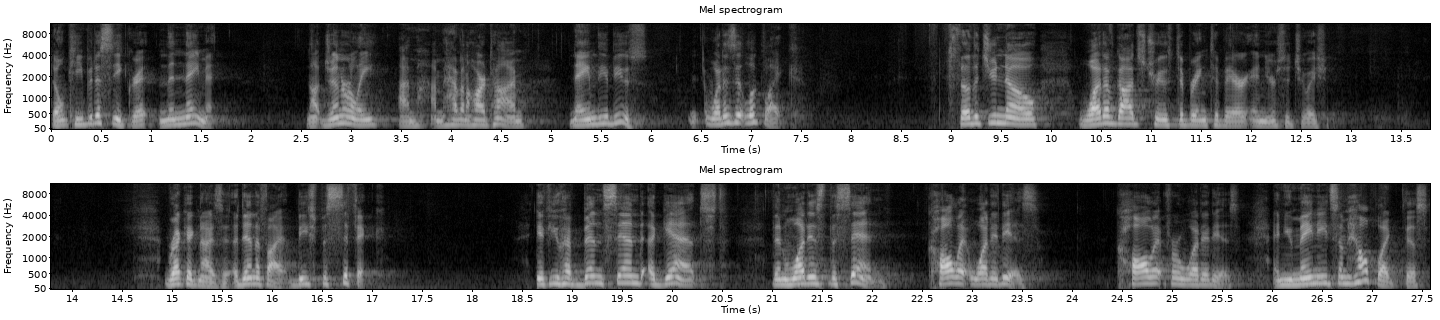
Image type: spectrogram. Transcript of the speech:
Don't keep it a secret and then name it. Not generally, I'm, I'm having a hard time. Name the abuse. What does it look like? So that you know what of God's truth to bring to bear in your situation. Recognize it, identify it, be specific. If you have been sinned against, then what is the sin? Call it what it is. Call it for what it is. And you may need some help like this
